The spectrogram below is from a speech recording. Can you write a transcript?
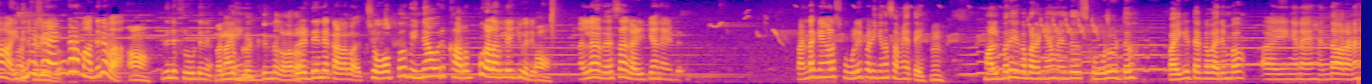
ആ ഇതിന് പക്ഷെ ഭയങ്കര മധുരവാ. ഇതിന്റെ ഫ്രൂട്ടിന്. ബ്ലഡിന്റെ കളറാ. ചുവപ്പ് പിന്നെ ഒരു കറുപ്പ് കളറിലേക്ക് വരും. നല്ല രസാ കഴിക്കാനായിട്ട്. പണ്ടൊക്കെ ഞങ്ങൾ സ്കൂളിൽ പഠിക്കുന്ന സമയത്തെ. മൾബറി ഒക്കെ പറിക്കാൻ വേണ്ടി സ്കൂൾ വിട്ട് വൈകിട്ടൊക്കെ വരുമ്പോൾ ഇങ്ങനെ എന്താ പറയണേ?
